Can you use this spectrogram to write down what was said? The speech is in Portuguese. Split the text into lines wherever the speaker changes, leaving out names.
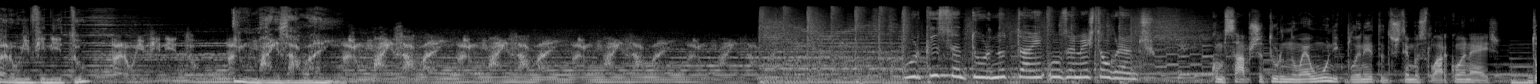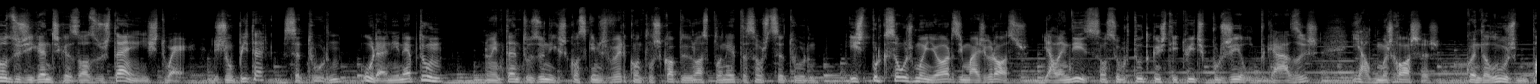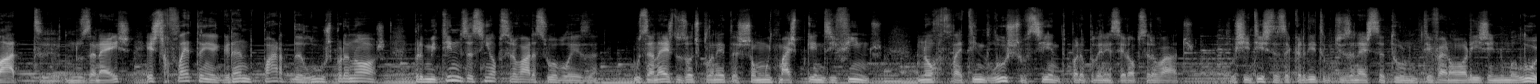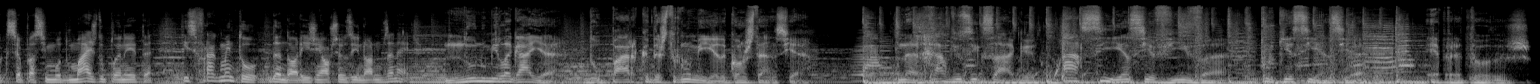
Para o infinito,
para o infinito,
e mais além.
para o mais além, para o mais além, para o mais além, para o mais além.
Por que Saturno tem uns anéis tão grandes?
Como sabes, Saturno não é o único planeta do sistema solar com anéis. Todos os gigantes gasosos os têm, isto é, Júpiter, Saturno, Urano e Neptuno. No entanto, os únicos que conseguimos ver com o telescópio do nosso planeta são os de Saturno. Isto porque são os maiores e mais grossos, e além disso, são sobretudo constituídos por gelo de gases e algumas rochas. Quando a luz bate nos anéis, estes refletem a grande parte da luz para nós, permitindo-nos assim observar a sua beleza. Os anéis dos outros planetas são muito mais pequenos e finos, não refletindo luz suficiente para poderem ser observados. Os cientistas acreditam que os anéis de Saturno tiveram origem numa lua que se aproximou demais do planeta e se fragmentou, dando origem aos seus enormes anéis.
Nuno Milagaya, do Parque de Astronomia de Constância. Na Rádio ZigZag, há ciência viva, porque a ciência é para todos.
